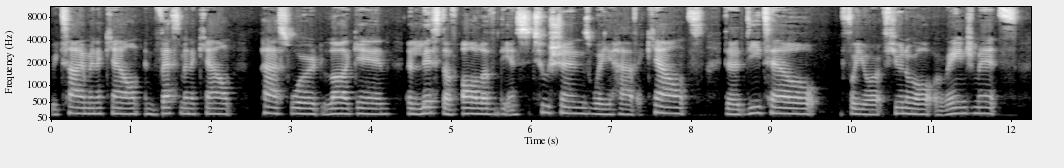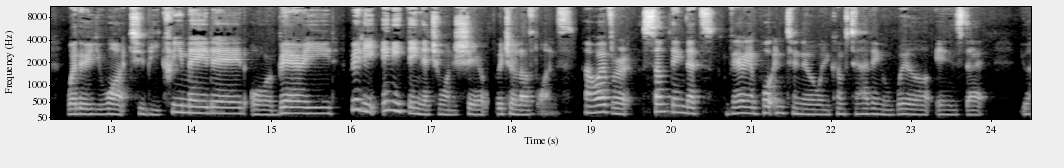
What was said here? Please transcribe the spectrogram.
retirement account, investment account, password, login, a list of all of the institutions where you have accounts, the detail for your funeral arrangements, whether you want to be cremated or buried, really anything that you want to share with your loved ones. However, something that's very important to know when it comes to having a will is that you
